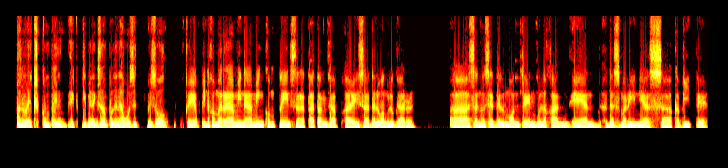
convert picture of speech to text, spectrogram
Ano ex complaint? ex- Give me an example and how was it resolved? Okay, ang pinakamarami naming complaints na natatanggap ay sa dalawang lugar. Ah, San Jose del Monte in Bulacan and Dasmariñas sa Cavite.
